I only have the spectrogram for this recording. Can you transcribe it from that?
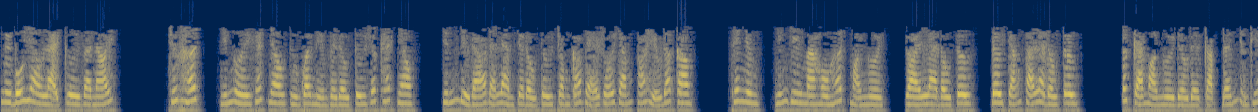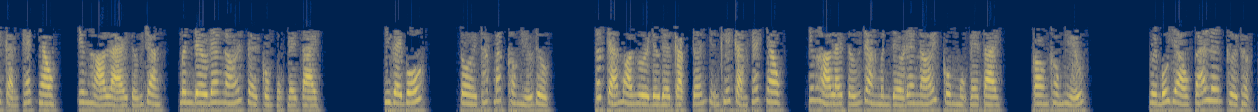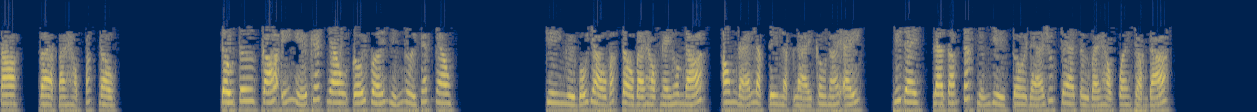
Người bố giàu lại cười và nói. Trước hết, những người khác nhau thường quan niệm về đầu tư rất khác nhau, chính điều đó đã làm cho đầu tư trông có vẻ rối rắm khó hiểu đó con. Thế nhưng, những gì mà hầu hết mọi người gọi là đầu tư đều chẳng phải là đầu tư. Tất cả mọi người đều đề cập đến những khía cạnh khác nhau, nhưng họ lại tưởng rằng mình đều đang nói về cùng một đề tài. Gì vậy bố? Tôi thắc mắc không hiểu được. Tất cả mọi người đều đề cập đến những khía cạnh khác nhau, nhưng họ lại tưởng rằng mình đều đang nói cùng một đề tài. Con không hiểu. Người bố giàu phá lên cười thật to, và bài học bắt đầu. Đầu tư có ý nghĩa khác nhau đối với những người khác nhau. Khi người bố giàu bắt đầu bài học ngày hôm đó, ông đã lặp đi lặp lại câu nói ấy. Dưới đây là tóm tắt những gì tôi đã rút ra từ bài học quan trọng đó.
